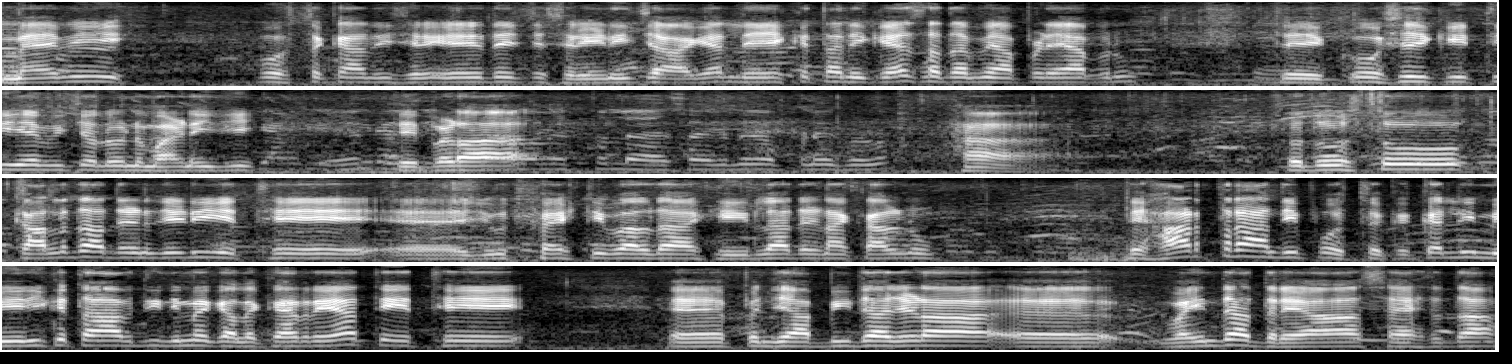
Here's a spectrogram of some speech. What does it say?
ਮੈਂ ਵੀ ਪੁਸਤਕਾਂ ਦੀ ਇਹਦੇ ਚ ਸ਼੍ਰੇਣੀ ਚ ਆ ਗਿਆ ਲੇਖ ਤਾਂ ਨਹੀਂ ਕਹਿ ਸਕਦਾ ਮੈਂ ਆਪਣੇ ਆਪ ਨੂੰ ਤੇ ਕੋਸ਼ਿਸ਼ ਕੀਤੀ ਹੈ ਵੀ ਚਲੋ ਨਿਮਾਣੀ ਜੀ ਤੇ ਬੜਾ ਇੱਥੋਂ ਲੈ ਸਕਦੇ ਆਪਣੇ ਕੋਲੋਂ। ਹਾਂ। ਸੋ ਦੋਸਤੋ ਕੱਲ ਦਾ ਦਿਨ ਜਿਹੜੀ ਇੱਥੇ ਯੂਥ ਫੈਸਟੀਵਲ ਦਾ ਅਖੀਰਲਾ ਦਿਨ ਆ ਕੱਲ ਨੂੰ। ਤੇ ਹਰ ਤਰ੍ਹਾਂ ਦੀ ਪੁਸਤਕ ਕੱਲੀ ਮੇਰੀ ਕਿਤਾਬ ਦੀ ਨਹੀਂ ਮੈਂ ਗੱਲ ਕਰ ਰਿਹਾ ਤੇ ਇੱਥੇ ਪੰਜਾਬੀ ਦਾ ਜਿਹੜਾ ਵਹਿੰਦਾ ਦਰਿਆ ਸਾਹਿਤ ਦਾ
